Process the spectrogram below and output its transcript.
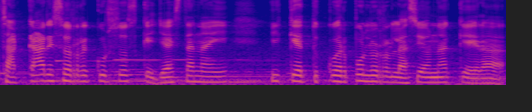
sacar esos recursos que ya están ahí y que tu cuerpo lo relaciona que era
